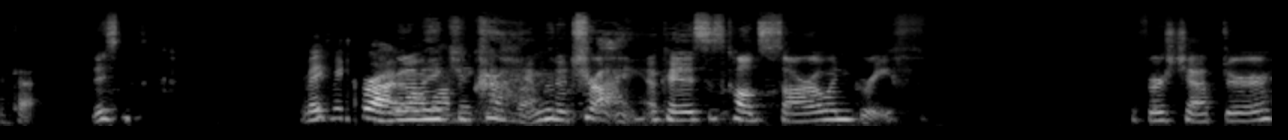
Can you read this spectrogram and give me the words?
okay. this is Make me cry. I'm gonna make you me cry. I'm gonna try. Okay, this is called Sorrow and Grief. The first chapter,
